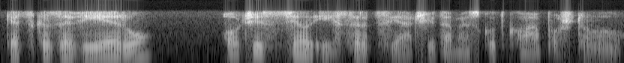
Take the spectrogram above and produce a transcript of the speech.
keď skrze vieru očistil ich srdcia, čítame skutkov apoštolov.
